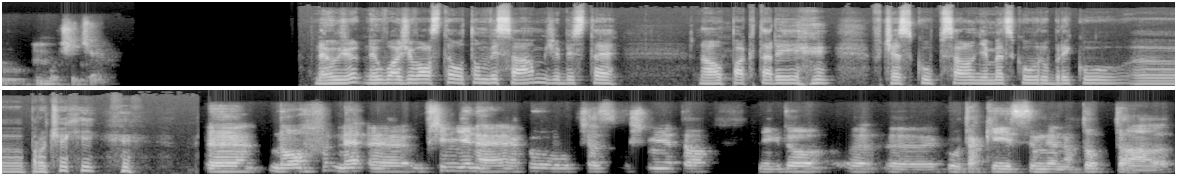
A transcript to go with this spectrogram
No, hmm. určitě. Neuvažoval jste o tom vy sám, že byste naopak tady v Česku psal německou rubriku uh, pro Čechy? Eh, no, ne, uh, upřímně ne, jako občas už mě to někdo uh, jako taky se mě na to ptal.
